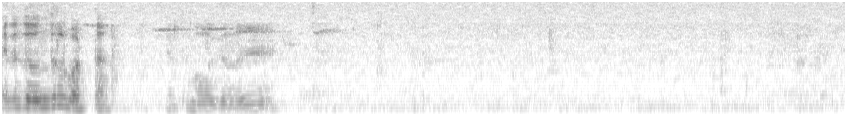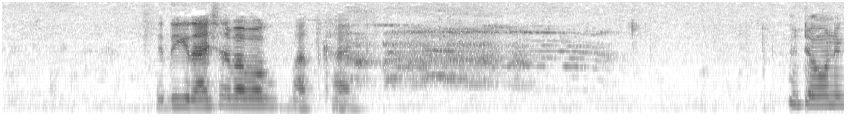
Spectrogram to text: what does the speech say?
এটা ধুন্দুল ভর্তা। এদিকে রাইসার বাবা ভাত খায়। এটা অনেক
